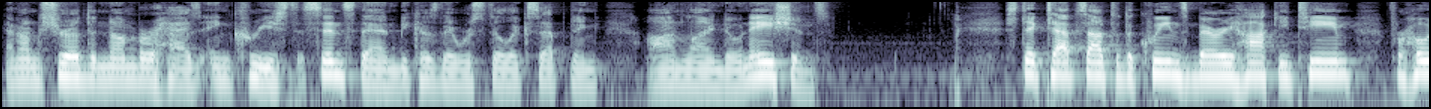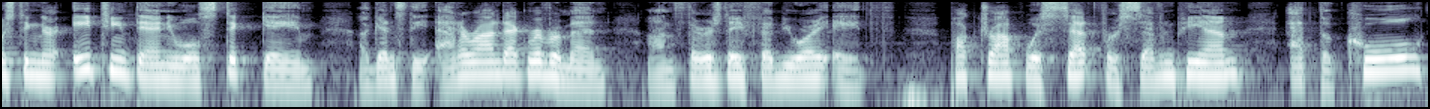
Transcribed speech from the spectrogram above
and I'm sure the number has increased since then because they were still accepting online donations. Stick taps out to the Queensbury hockey team for hosting their 18th annual stick game against the Adirondack Rivermen on Thursday, February 8th. Puck drop was set for 7 p.m. at the Cool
